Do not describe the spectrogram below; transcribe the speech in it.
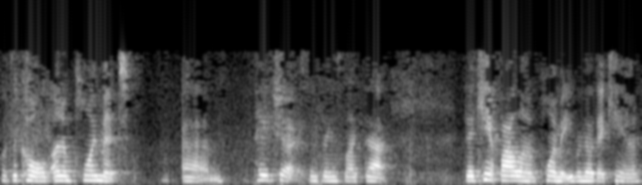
what's it called unemployment um, paychecks and things like that. They can't file unemployment even though they can.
